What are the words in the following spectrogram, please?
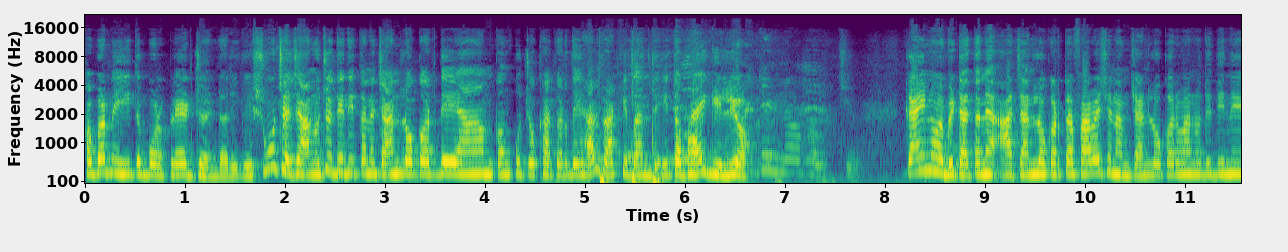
ખબર નહીં એ તો બોલ પ્લેટ જોઈને ડરી ગઈ. શું છે જાનુ? જો દીદી તને ચાંદલો કરી દે આમ કંકુ ચોખા કરી દે હાલ રાખી બાંધી. દે એ તો ભાઈ ગઈ લ્યો કાંઈ ન હોય બેટા તને આ ચાંદલો કરતા ફાવે છે ને આમ ચાંદલો કરવાનો દીદીને.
